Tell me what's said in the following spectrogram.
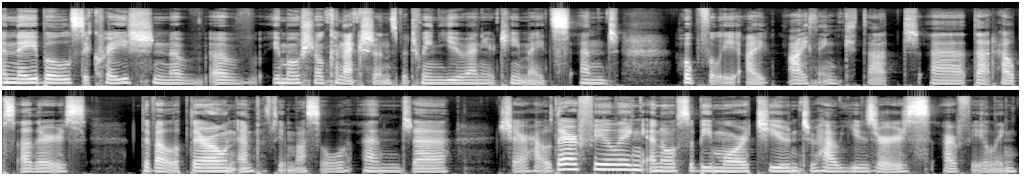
enables the creation of, of emotional connections between you and your teammates. And hopefully, I, I think that uh, that helps others develop their own empathy muscle and uh, share how they're feeling and also be more attuned to how users are feeling.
